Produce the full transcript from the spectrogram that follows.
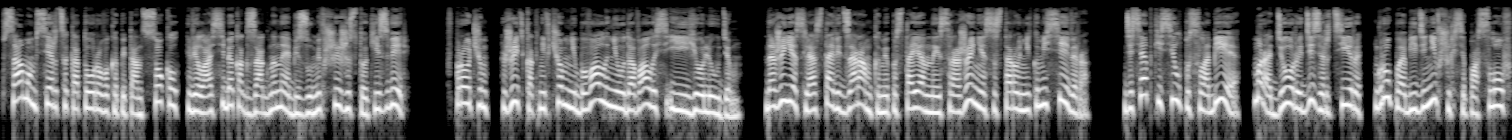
в самом сердце которого капитан Сокол вела себя как загнанный, обезумевший жестокий зверь. Впрочем, жить как ни в чем не бывало не удавалось и ее людям даже если оставить за рамками постоянные сражения со сторонниками Севера. Десятки сил послабее, мародеры, дезертиры, группы объединившихся послов,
